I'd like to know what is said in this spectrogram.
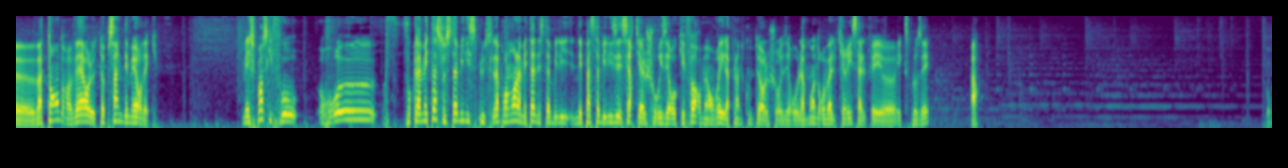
euh, va tendre vers le top 5 des meilleurs decks. Mais je pense qu'il faut, que la méta se stabilise plus. Là, pour le moment, la méta n'est pas stabilisée. Certes, il y a le Shuri Zero qui est fort, mais en vrai, il a plein de counters, le Shuri Zero. La moindre Valkyrie, ça le fait euh, exploser. Ah. Bon,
